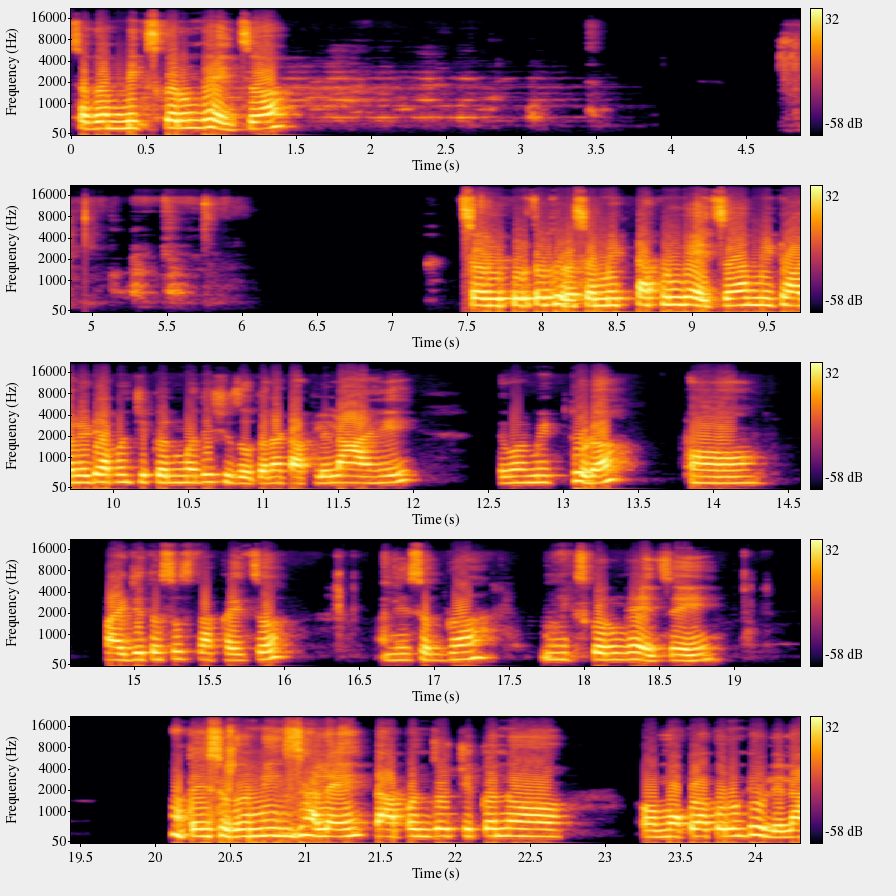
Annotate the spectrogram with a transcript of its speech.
सगळं मिक्स करून घ्यायचं. चवीपुरतं थोडस मीठ टाकून घ्यायचं. मीठ ऑलरेडी आपण चिकनमध्ये शिजवताना टाकलेलं आहे. तेव्हा मीठ थोडं पाहिजे तसंच टाकायचं. आणि सगळं मिक्स करून घ्यायचंय. आता हे सगळं मिक्स झालंय. तर आपण जो चिकन मोकळा करून ठेवलेला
